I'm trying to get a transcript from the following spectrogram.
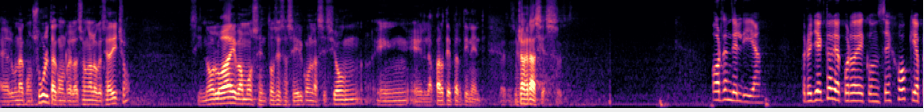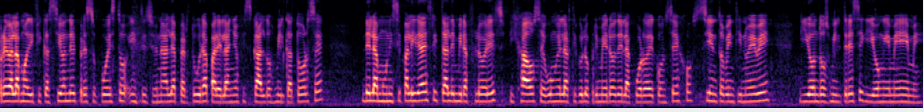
alguna consulta con relación a lo que se ha dicho. Si no lo hay, vamos entonces a seguir con la sesión en, la parte pertinente. Muchas gracias. Orden del día. Proyecto de acuerdo de Consejo que aprueba la modificación del presupuesto institucional de apertura para el año fiscal 2014 de la Municipalidad Distrital de Miraflores, fijado según el artículo primero del Acuerdo de Consejo 129-2013-MM,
